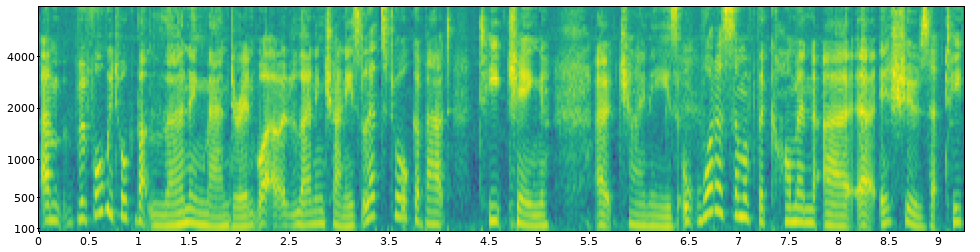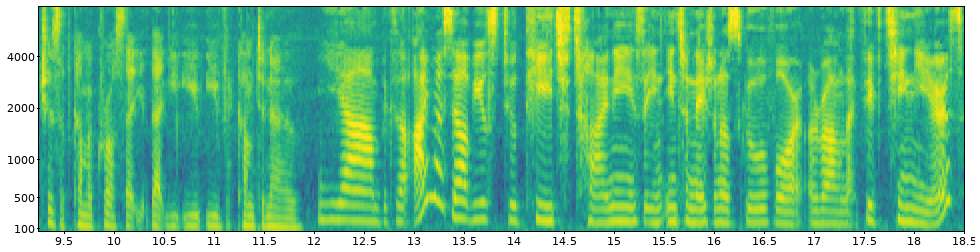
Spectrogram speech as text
um, before we talk about learning Mandarin, well, uh, learning Chinese, let's talk about teaching uh, Chinese. What are some of the common uh, uh, issues that teachers have come across that that you, you, you've come to know? Yeah, because I myself used to teach Chinese in international school for around like 15 years.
